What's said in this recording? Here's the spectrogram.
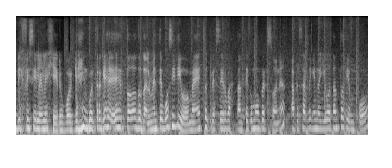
Difícil elegir porque encuentro que es todo totalmente positivo. Me ha hecho crecer bastante como persona, a pesar de que no llevo tanto tiempo.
